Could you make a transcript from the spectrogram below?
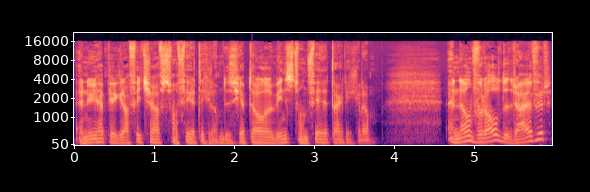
En nu heb je grafietshafts van 40 gram. Dus je hebt al een winst van 84 gram. En dan vooral de driver.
